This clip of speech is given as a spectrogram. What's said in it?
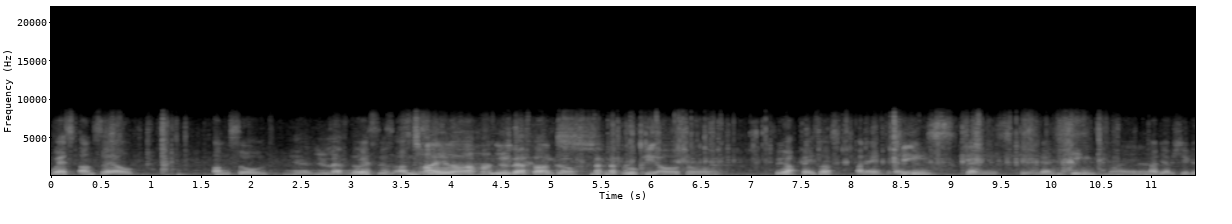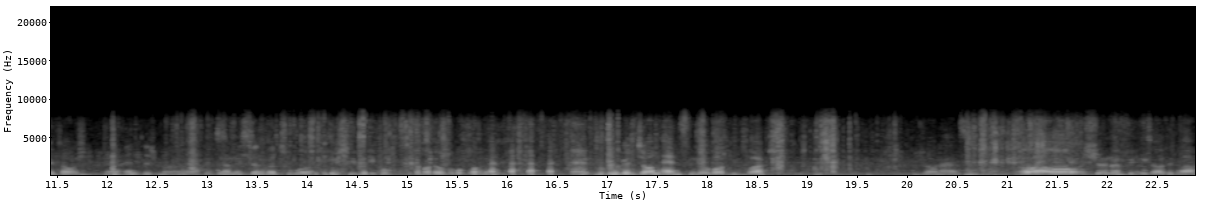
West Unsold. Unsold. You, you left West is unsold. Tyler Honeycutt. Rookie Auto. Ja, Pacers? Ah ne, äh, Kings, Kings, Kings. Ja, die Kings. Meine. Ah, die habe ich hier getauscht. Ja, endlich mal. Ja. Ein bisschen Retour. Ich über die 50 Euro. Sogar John Hansen, nur Walking Bucks. John Hansen. Oh, oh, schöne Phoenix Autogramm.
